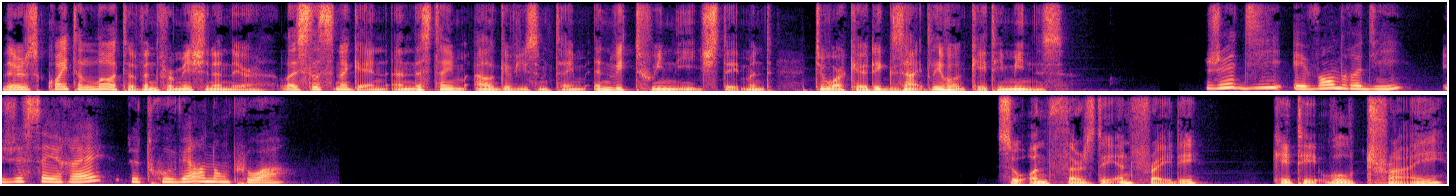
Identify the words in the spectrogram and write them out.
There's quite a lot of information in there. Let's listen again, and this time I'll give you some time in between each statement to work out exactly what Katie means. Jeudi et vendredi, j'essayerai de trouver un emploi. So on Thursday and Friday, Katie will try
